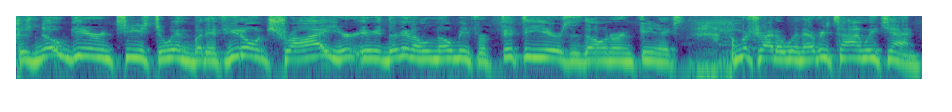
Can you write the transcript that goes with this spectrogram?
There's no guarantees to win, but if you don't try, you're, they're going to know me for 50 years as the owner in Phoenix. I'm going to try to win every time we can.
